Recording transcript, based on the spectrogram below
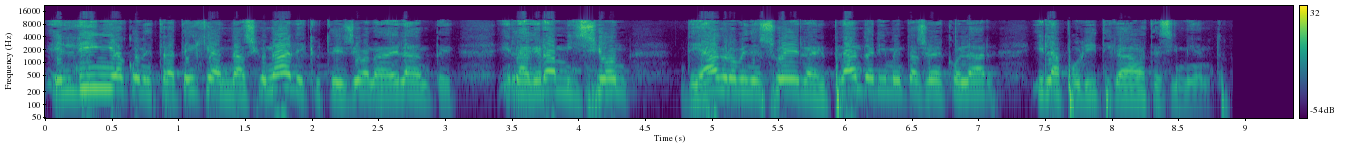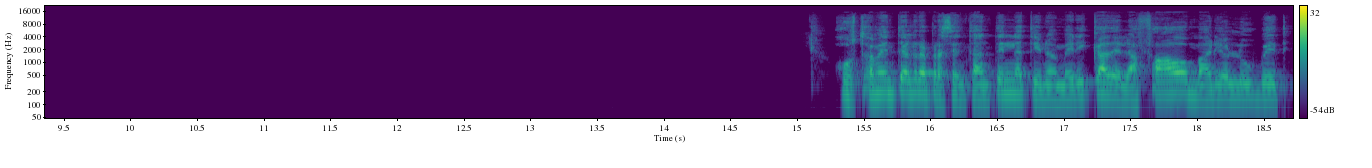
en línea con estrategias nacionales que ustedes llevan adelante en la gran misión de Agro Venezuela, el plan de alimentación escolar y la política de abastecimiento. Justamente el representante en Latinoamérica de la FAO, Mario Lubet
